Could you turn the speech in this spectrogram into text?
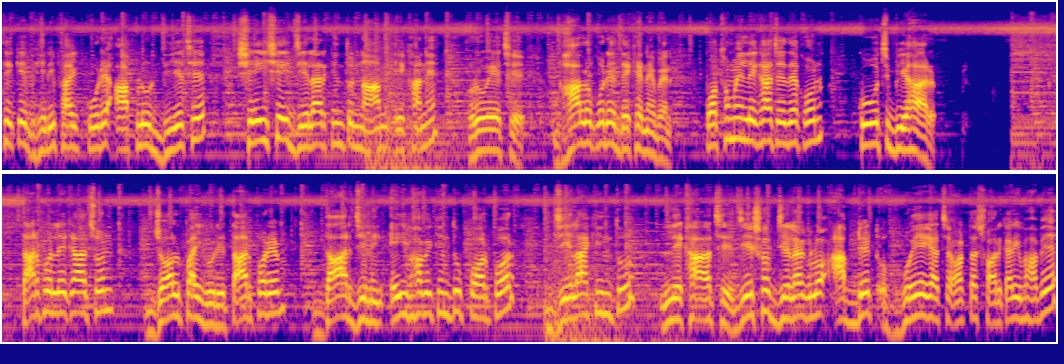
থেকে ভেরিফাই করে আপলোড দিয়েছে, সেই সেই জেলার কিন্তু নাম এখানে রয়েছে। ভালো করে দেখে নেবেন। প্রথমেই লেখা আছে দেখুন, কোচবিহার। তারপর লেখা আছেন, জলপাইগুড়ি। তারপরে দার্জিলিং। এইভাবে কিন্তু পরপর জেলা কিন্তু লেখা আছে। যেসব জেলাগুলো আপডেট হয়ে গেছে, অর্থাৎ সরকারিভাবে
